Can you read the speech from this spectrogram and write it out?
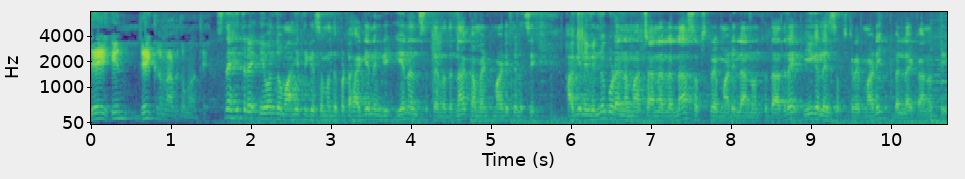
ಜೈ ಹಿಂದ್, ಜೈ ಕರ್ನಾಟಕ ಮಾತೆ. ಸ್ನೇಹಿತರೆ, ಈ ಒಂದು ಮಾಹಿತಿಗೆ ಸಂಬಂಧಪಟ್ಟ ಹಾಗೆ ನಿಮಗೆ ಏನು ಅನಿಸುತ್ತೆ ಅನ್ನೋದನ್ನ ಕಮೆಂಟ್ ಮಾಡಿ ತಿಳಿಸಿ. ಹಾಗೆ ನೀವು ಇನ್ನೂ ಕೂಡ ನಮ್ಮ ಚಾನಲನ್ನು ಸಬ್ಸ್ಕ್ರೈಬ್ ಮಾಡಿಲ್ಲ ಅನ್ನುವಂಥದ್ದಾದರೆ ಈಗಲೇ ಸಬ್ಸ್ಕ್ರೈಬ್ ಮಾಡಿ ಬೆಲ್ಲೈಕಾನ್ ಒತ್ತಿ.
